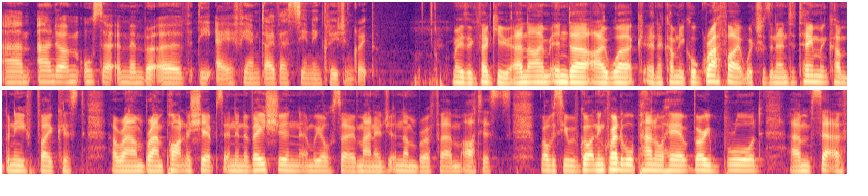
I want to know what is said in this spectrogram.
um, and I'm also a member of the AFEM Diversity and Inclusion Group. Amazing, thank you. And I'm Inder. I work in a company called Graphite, which is an entertainment company focused around brand partnerships and innovation. And we also manage a number of um, artists. Obviously, we've got an incredible panel here, very broad um, set of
